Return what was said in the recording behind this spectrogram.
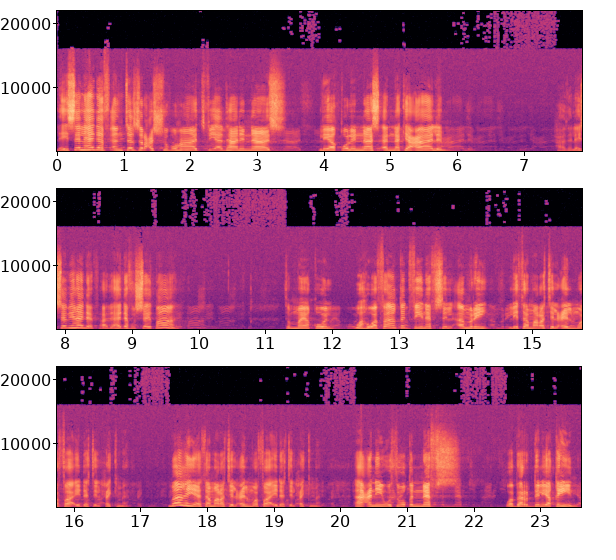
ليس الهدف أن تزرع الشبهات في أذهان الناس ليقول الناس أنك عالم. هذا ليس بهدف هذا هدف الشيطان. ثم يقول وهو فاقد في نفس الأمر لثمرة العلم وفائدة الحكمة. ما هي ثمرة العلم وفائدة الحكمة؟ أعني وثوق النفس وبرد اليقين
